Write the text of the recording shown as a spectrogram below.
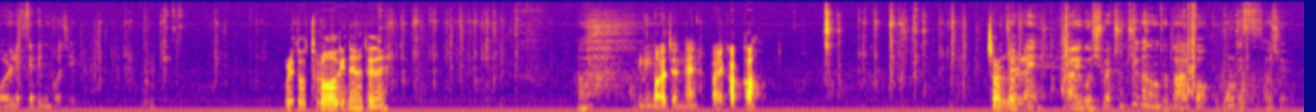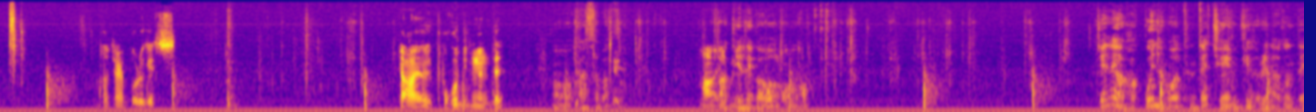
멀리 때리는 거지 우리도 들어가긴 해야 되네. 겁나야 되네 빨리 갈까? 잘래 아 이거 씨발 천천히 가는 것도 나을 것 같고 모르겠어 사실 나도 잘 모르겠어 야 여기 보급 있는데? 어 봤어 봤어 아, 아 이미 걔네가 뭐- 어 쟤네가 갖고 있는 것 같은데? 지금 MK 소리 나던데?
